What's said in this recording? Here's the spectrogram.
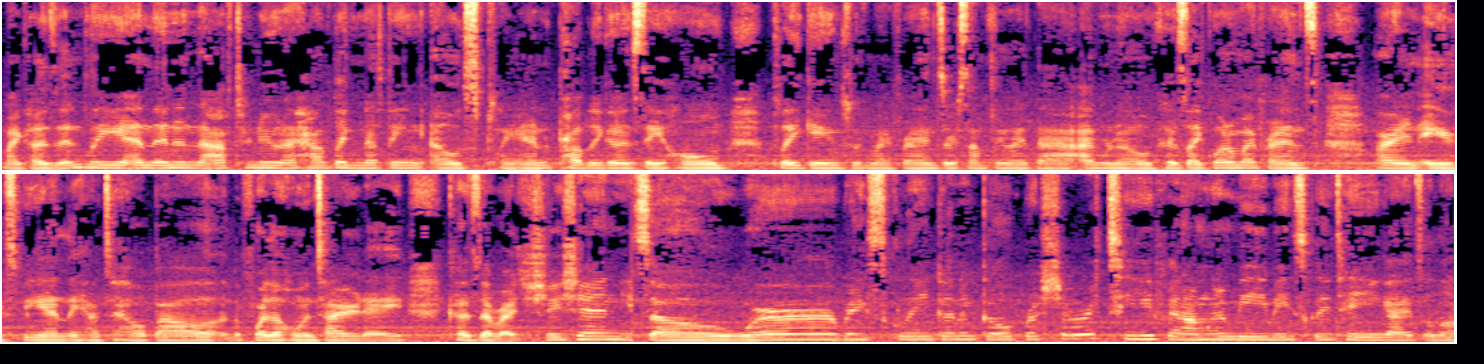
my cousin. Lee And then in the afternoon, I have like nothing else planned. Probably gonna stay home, play games with my friends or something like that. I don't know, cause like one of my friends are in ASB and they have to help out for the whole entire day cause of registration. So we're basically gonna go brush our teeth and I'm gonna be basically taking you guys along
